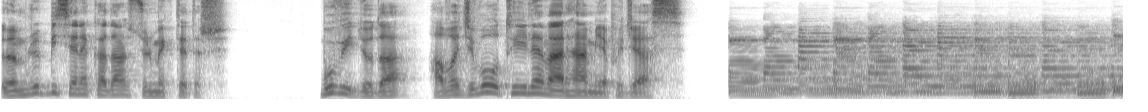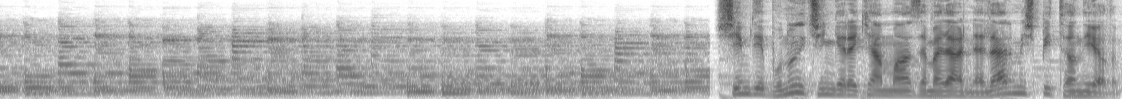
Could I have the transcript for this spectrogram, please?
ömrü bir sene kadar sürmektedir. Bu videoda havacıva otu ile merhem yapacağız. Şimdi bunun için gereken malzemeler nelermiş bir tanıyalım.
